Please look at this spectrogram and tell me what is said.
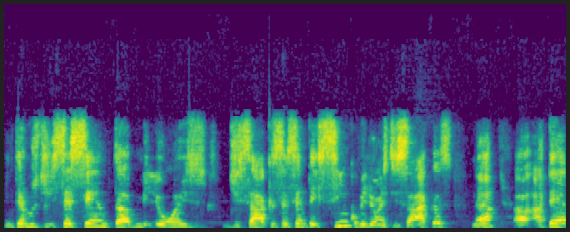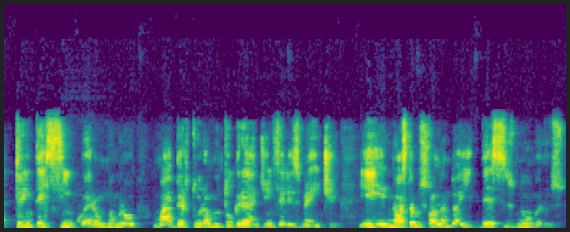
em termos de 60 milhões de sacas, 65 milhões de sacas, né? até 35. Era um número, uma abertura muito grande, infelizmente. E nós estamos falando aí desses números.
